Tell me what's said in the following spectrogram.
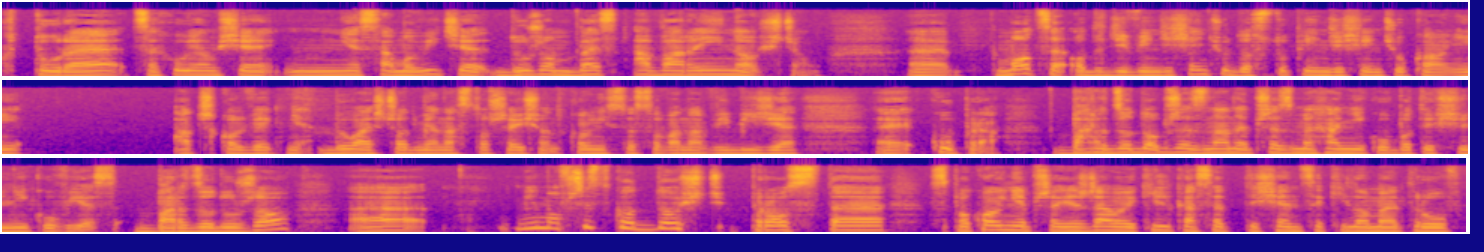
które cechują się niesamowicie dużą bezawaryjnością. E, moce od 90 do 150 koni, aczkolwiek nie. Była jeszcze odmiana 160 koni stosowana w Ibizie e, Cupra. Bardzo dobrze znane przez mechaników, bo tych silników jest bardzo dużo. E, mimo wszystko dość proste, spokojnie przejeżdżały kilkaset tysięcy kilometrów.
